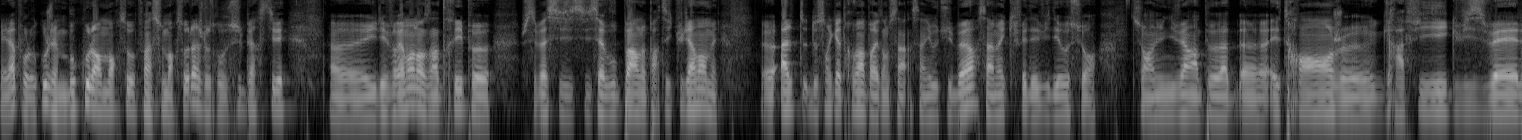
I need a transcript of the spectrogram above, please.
Mais là, pour le coup, j'aime beaucoup leur morceau. Enfin, ce morceau-là, je le trouve super stylé. Euh, il est vraiment dans un trip. euh, je sais pas si, si ça vous parle particulièrement, mais euh, Alt 280, par exemple, c'est un, un YouTuber. C'est un mec qui fait des vidéos sur sur un univers un peu euh, étrange, euh, graphique, visuel.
